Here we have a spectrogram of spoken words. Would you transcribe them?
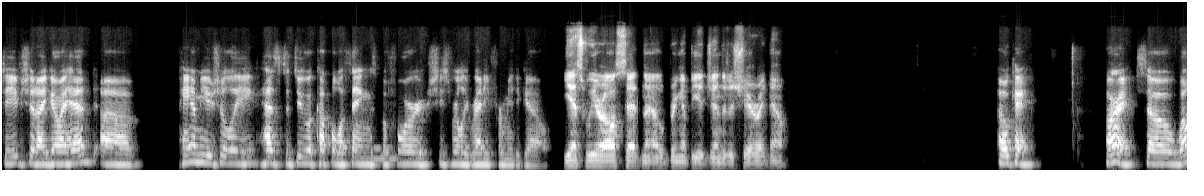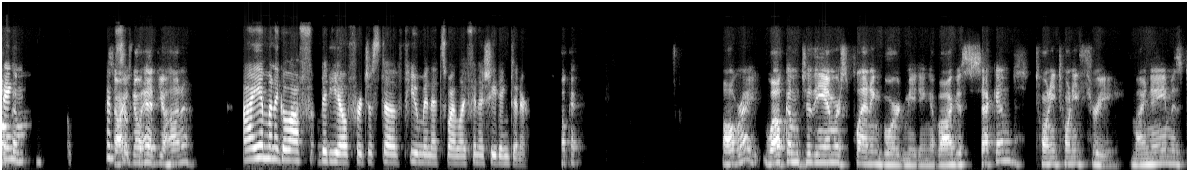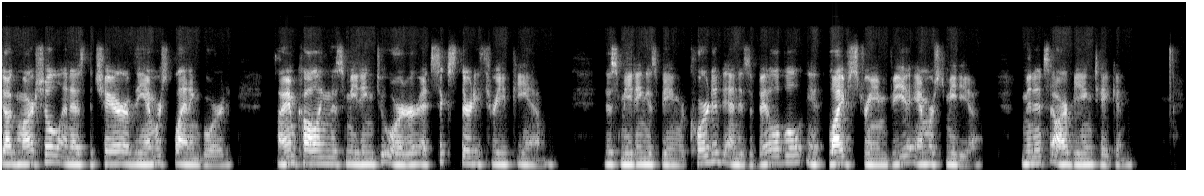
Steve, should I go ahead? Uh, Pam usually has to do a couple of things before she's really ready for me to go. Yes, we are all set and I'll bring up the agenda to share right now. Okay. All right, so welcome. I'm Sorry, so go sorry. ahead, Johanna. I am going to go off video for just a few minutes while I finish eating dinner. Okay. All right, welcome to the Amherst Planning Board meeting of August 2nd, 2023. My name is Doug Marshall, and as the chair of the Amherst Planning Board, I am calling this meeting to order at 6:33 PM. This meeting is being recorded and is available in live stream via Amherst Media. Minutes are being taken.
